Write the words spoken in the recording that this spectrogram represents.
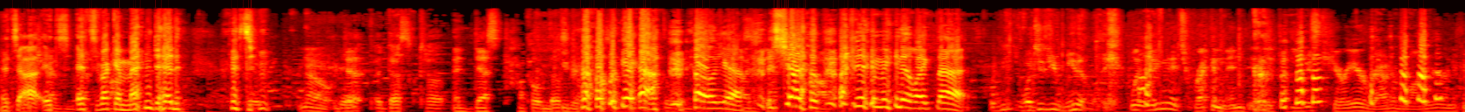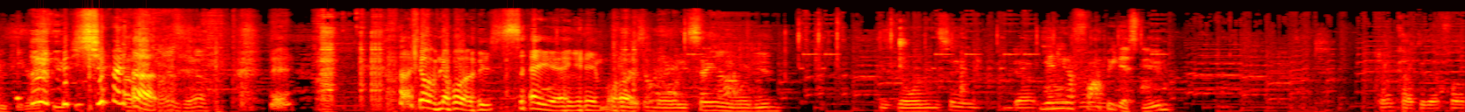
It's uh, it's it's recommended. It's No, de- a desktop. a desktop Called computer. desktop. oh yeah, oh yeah. Shut up! I didn't mean it like that. What did, you, what did you mean it like? Wait, what do you mean it's recommended? Like you just carry around a monitor and a computer with you? Shut At up! the yeah. I don't know what he's saying He anymore. doesn't know what he's saying anymore, dude. He's going insane. Yeah. You need a floppy disk, dude. Don't copy that floppy.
